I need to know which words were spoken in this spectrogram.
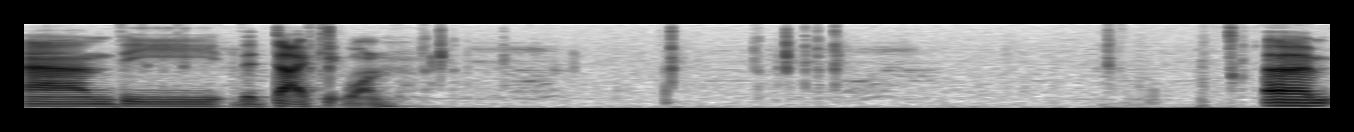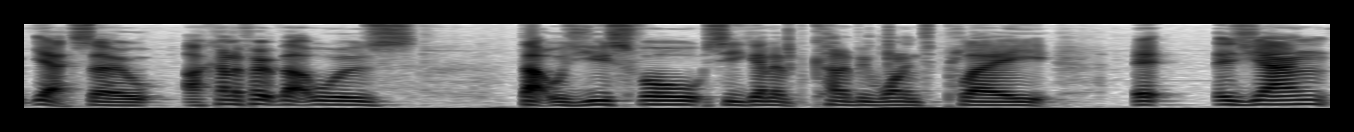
And the the dive kick one. Um, yeah, so I kind of hope that was that was useful. So you're gonna kind of be wanting to play it as Yang.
